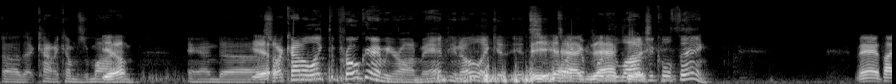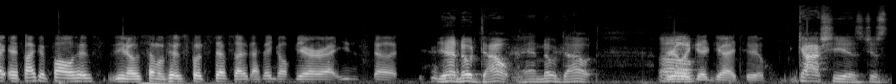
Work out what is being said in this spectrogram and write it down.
Uh, that kind of comes to mind. Yep. And uh, so I kind of like the program you're on, man. You know, like it, it seems Yeah, like a pretty logical thing. Man, if I if I could follow his, you know, some of his footsteps, I, I think I'll be all right. He's a stud. Yeah, no doubt, man, no doubt. Really Um, good guy too. Gosh, he is just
